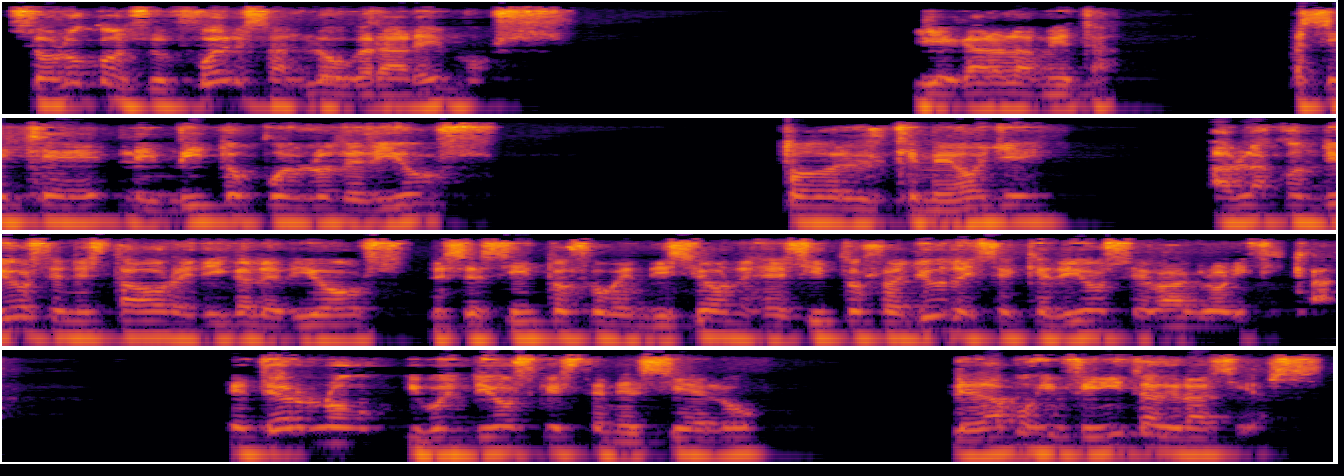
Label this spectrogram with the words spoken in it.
solo con sus fuerzas lograremos llegar a la meta. Así que le invito, pueblo de Dios, todo el que me oye, habla con Dios en esta hora y dígale, Dios, necesito su bendición, necesito su ayuda y sé que Dios se va a glorificar. Eterno y buen Dios que esté en el cielo, le damos infinitas gracias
